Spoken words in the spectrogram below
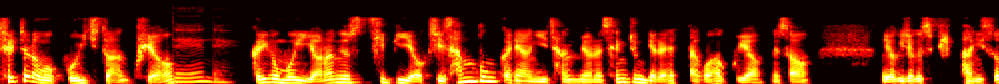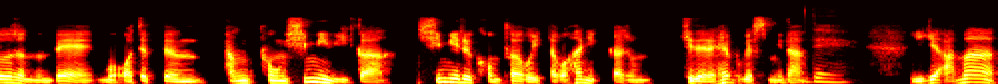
실제로 뭐 보이지도 않고요. 네, 네. 그리고 뭐 이 연합뉴스 TV 역시 3분가량 이 장면을 생중계를 했다고 하고요. 그래서 여기저기서 비판이 쏟아졌는데 뭐 어쨌든 방통 심의위가 심의를 검토하고 있다고 하니까 좀 기대를 해보겠습니다. 네. 이게 아마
